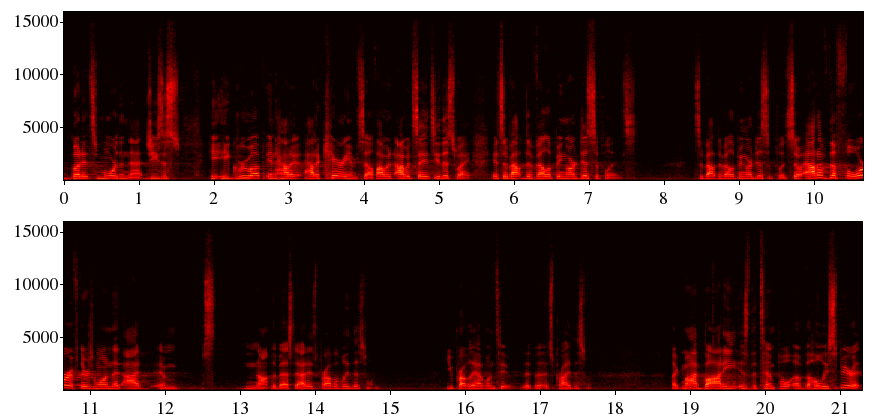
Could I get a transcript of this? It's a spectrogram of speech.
but it's more than that. Jesus. He, he grew up in how to, how to carry himself. I would, I would say it to you this way it's about developing our disciplines. It's about developing our disciplines. So, out of the four, if there's one that I am not the best at, it's probably this one. You probably have one too. It's probably this one. Like, my body is the temple of the Holy Spirit.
